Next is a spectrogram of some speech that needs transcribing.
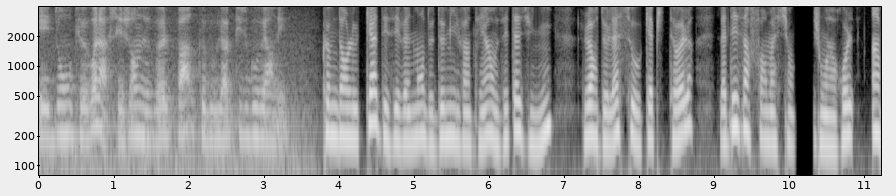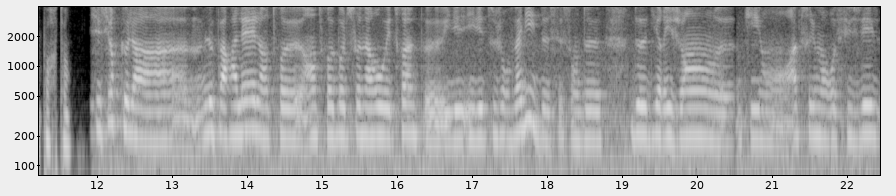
Et donc voilà, ces gens ne veulent pas que Lula puisse gouverner. Comme dans le cas des événements de 2021 aux États-Unis, lors de l'assaut au Capitole, la désinformation joue un rôle important. C'est sûr que la, le parallèle entre, Bolsonaro et Trump, euh, il, est, toujours valide. Ce sont deux, dirigeants euh, qui ont absolument refusé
